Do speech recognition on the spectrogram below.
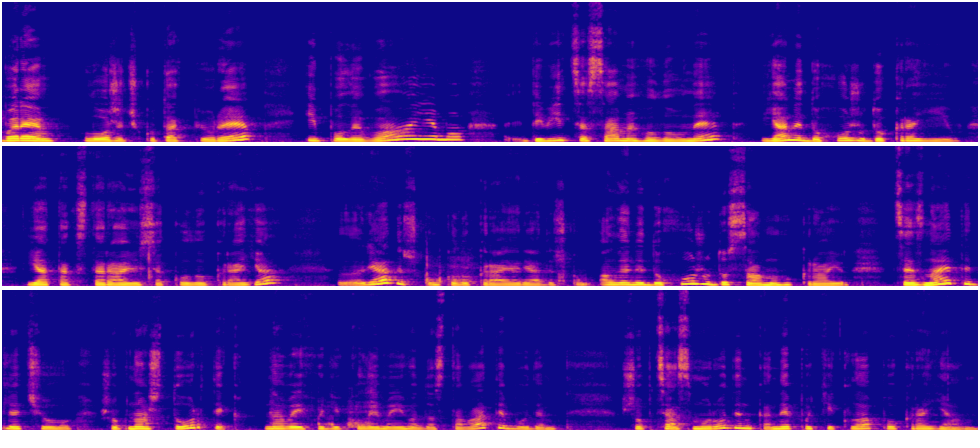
Беремо ложечку так пюре і поливаємо. Дивіться, саме головне, я не доходжу до країв. Я так стараюся коло края, рядишком коло краю, рядишком, але не доходжу до самого краю. Це знаєте для чого? Щоб наш тортик на виході, коли ми його доставати будемо, щоб ця смородинка не потікла по краям.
